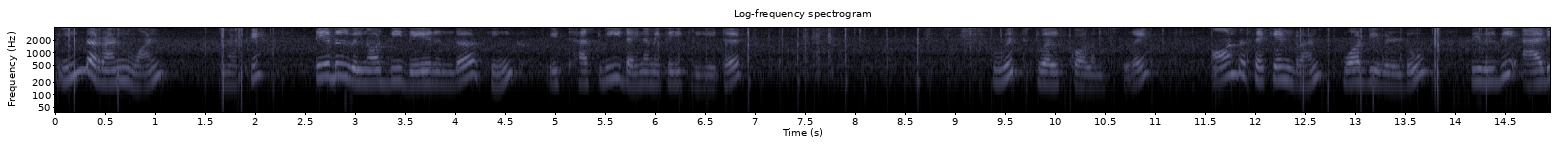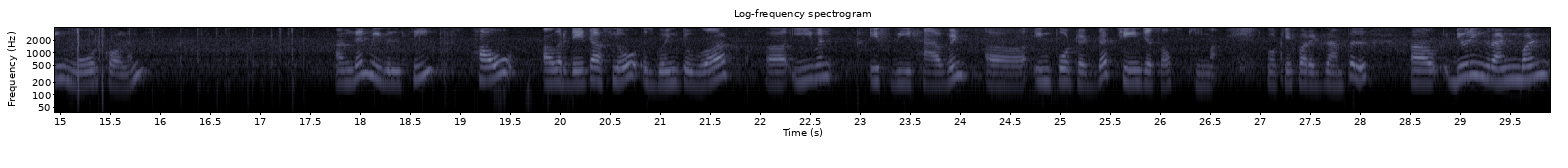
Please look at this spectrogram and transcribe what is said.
In the run one okay table will not be there in the sink it has to be dynamically created with 12 columns right? On the second run what we will do we will be adding more columns. And then we will see how our data flow is going to work uh, even if we haven't uh, imported the changes of schema. Okay for example uh, during run one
